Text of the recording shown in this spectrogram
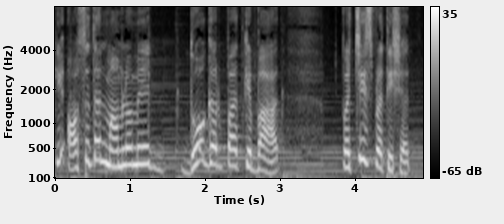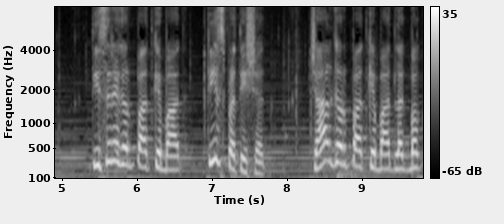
कि औसतन मामलों में दो गर्भपात के बाद 25 प्रतिशत, तीसरे गर्भपात के बाद 30 प्रतिशत, चार गर्भपात के बाद लगभग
